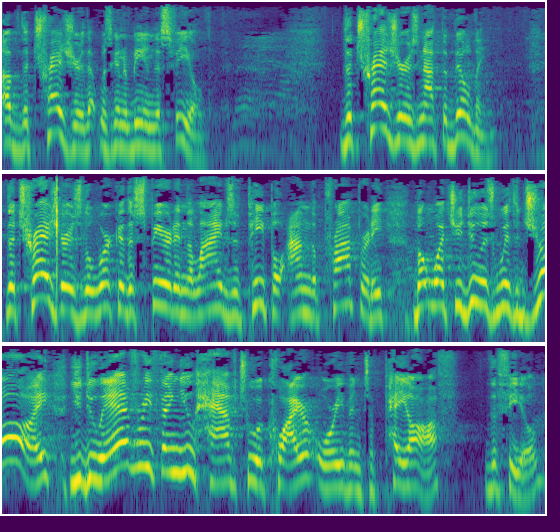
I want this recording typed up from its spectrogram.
of the treasure that was going to be in this field. The treasure is not the building. The treasure is the work of the Spirit in the lives of people on the property. But what you do is with joy, you do everything you have to acquire or even to pay off the field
